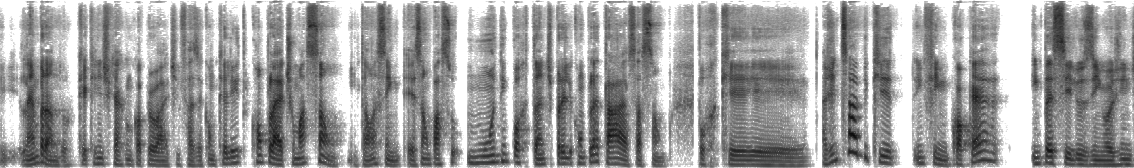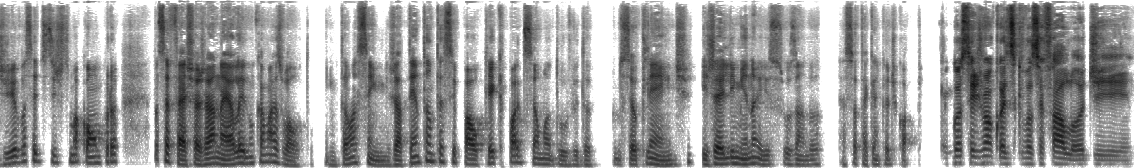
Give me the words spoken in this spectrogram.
E lembrando, o que que a gente quer com copywriting? Fazer com que ele complete uma ação. Então assim, esse é um passo muito importante para ele completar essa ação, porque a gente sabe que, enfim, qualquer empecilhozinho hoje em dia, você desiste de uma compra, você fecha a janela e nunca mais volta. Então assim, já tenta antecipar o que que pode ser uma dúvida do seu cliente e já elimina isso usando essa técnica de copy. Eu gostei de uma coisa que você falou de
